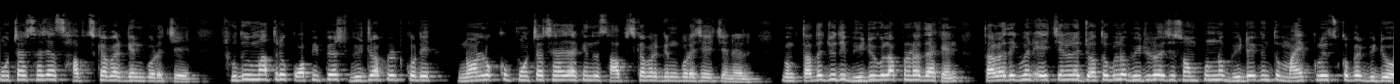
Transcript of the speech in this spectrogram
পঞ্চাশ হাজার সাবস্ক্রাইবার গেন করেছে। শুধুমাত্র কপি পেস্ট ভিডিও আপলোড করে ন লক্ষ পঞ্চাশ হাজার কিন্তু সাবস্ক্রাইবার গেন করেছে এই চ্যানেল এবং তাদের যদি ভিডিওগুলো আপনারা দেখেন, তাহলে দেখবেন এই চ্যানেলে যতগুলো ভিডিও রয়েছে, সম্পূর্ণ ভিডিও কিন্তু মাইক্রোস্কোপের ভিডিও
